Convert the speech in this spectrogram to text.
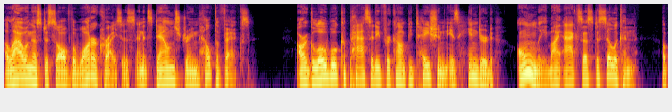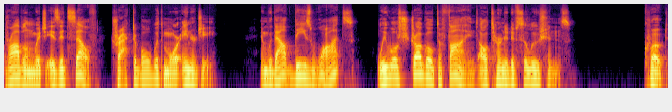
allowing us to solve the water crisis and its downstream health effects. Our global capacity for computation is hindered only by access to silicon, a problem which is itself tractable with more energy. And without these watts, we will struggle to find alternative solutions. Quote,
